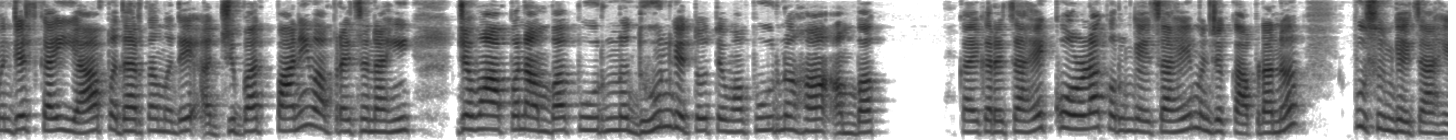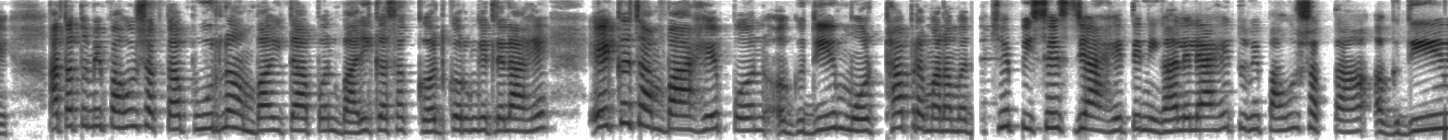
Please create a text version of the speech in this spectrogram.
म्हणजेच काही या पदार्थामध्ये अजिबात पाणी वापरायचं नाही. जेव्हा आपण आंबा पूर्ण धुवून घेतो तेव्हा पूर्ण हा आंबा काय करायचा आहे? कोरडा करून घ्यायचा आहे. म्हणजे कापडानं पुसून घ्यायचा आहे. आता तुम्ही पाहू शकता पूर्ण आंबा इथं आपण बारीक असा कट करून घेतलेला आहे. एकच आंबा आहे पण अगदी मोठ्या प्रमाणामध्ये जे पीसेस जे आहेत ते निघालेले आहेत तुम्ही पाहू शकता अगदी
